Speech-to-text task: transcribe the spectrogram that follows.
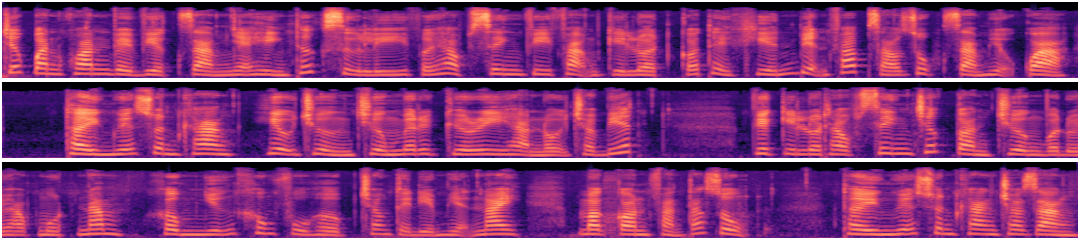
Trước băn khoăn về việc giảm nhẹ hình thức xử lý với học sinh vi phạm kỷ luật có thể khiến biện pháp giáo dục giảm hiệu quả, thầy Nguyễn Xuân Khang, hiệu trưởng trường Mercury Hà Nội cho biết, việc kỷ luật học sinh trước toàn trường và đổi học một năm không những không phù hợp trong thời điểm hiện nay mà còn phản tác dụng. Thầy Nguyễn Xuân Khang cho rằng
